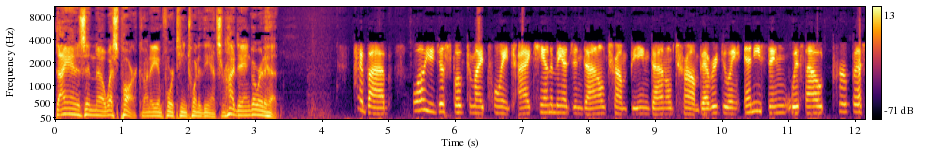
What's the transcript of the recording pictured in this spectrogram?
Diane is in uh, West Park on AM fourteen twenty. The answer. Hi, Dan. Go right ahead. Hi, Bob. Well, you just spoke to my point. I can't imagine Donald Trump being Donald Trump, ever doing anything without purpose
